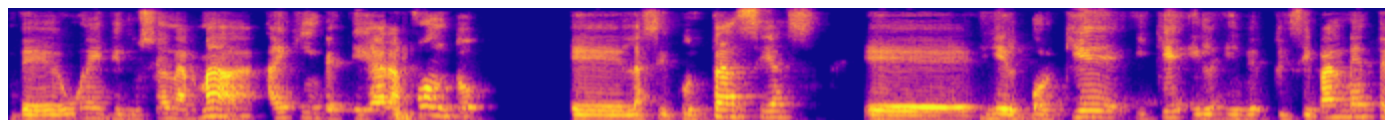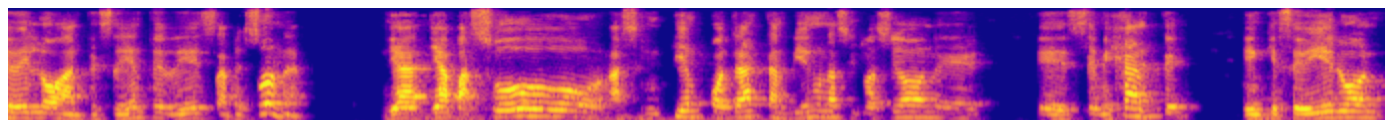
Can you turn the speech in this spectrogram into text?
de una institución armada. Hay que investigar a fondo eh, las circunstancias eh, y el por qué y, qué, y, principalmente ver los antecedentes de esa persona. Ya, ya pasó hace un tiempo atrás también una situación eh, semejante en que se vieron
